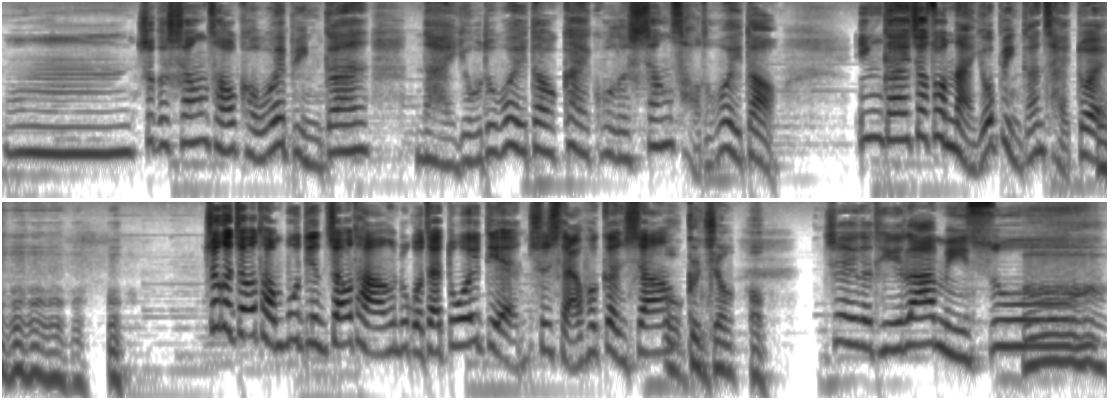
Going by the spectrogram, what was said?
嗯，这个香草口味饼干，奶油的味道盖过了香草的味道，应该叫做奶油饼干才对。哦哦哦、这个焦糖布丁的焦糖如果再多一点，吃起来会更香。哦，更香。哦，这个提拉米苏，哦、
